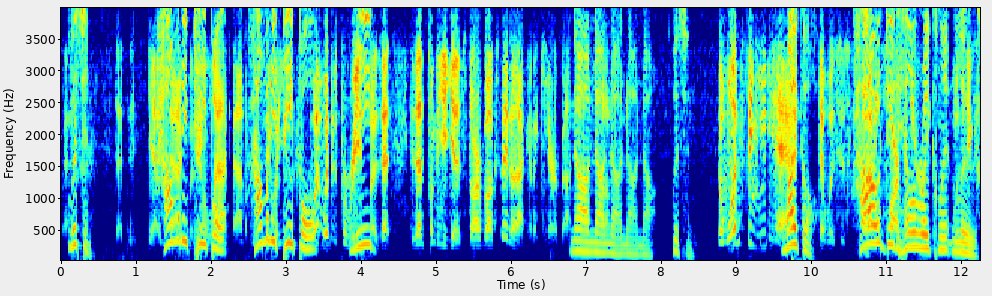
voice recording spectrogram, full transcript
matter. Listen, yeah, how many people- laugh at 'em. how many What you- people What, what is Burisma? need- Is that is that something you get at Starbucks? They're not going to care about. no, that no, no, no, no. Listen, The one thing he had, Michael, that was his how did Hillary Clinton lose?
